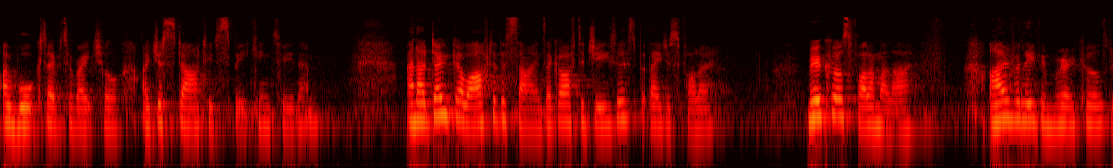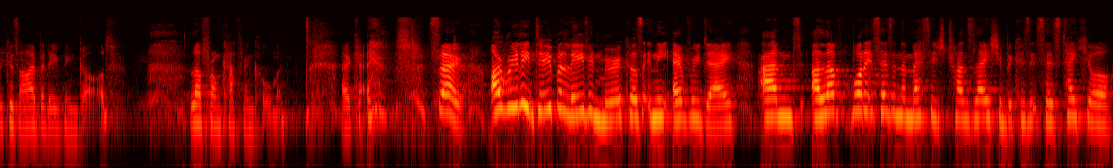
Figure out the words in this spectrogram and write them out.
I walked over to Rachel. I just started speaking to them. And I don't go after the signs, I go after Jesus, but they just follow. Miracles follow my life. I believe in miracles because I believe in God. Love from Kathryn Kuhlman. Okay. So I really do believe in miracles in the everyday. And I love what it says in the message translation because it says, take your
